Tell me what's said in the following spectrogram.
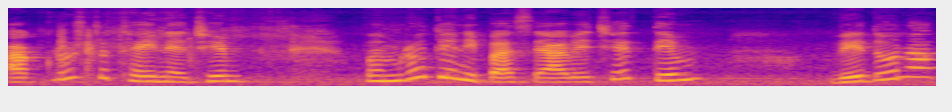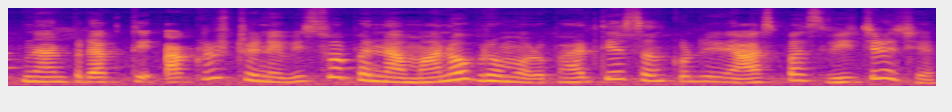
આકૃષ્ટ થઈને જેમ ભમરો પાસે આવે છે, તેમ વેદોના જ્ઞાન આકૃષ્ટ થઈને વિશ્વભરના માનવ ભ્રમરો ભારતીય સંસ્કૃતિની આસપાસ વિચરે છે.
